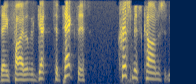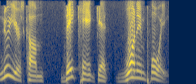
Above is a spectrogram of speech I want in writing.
They finally get to Texas. Christmas comes, New Year's come. They can't get one employee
